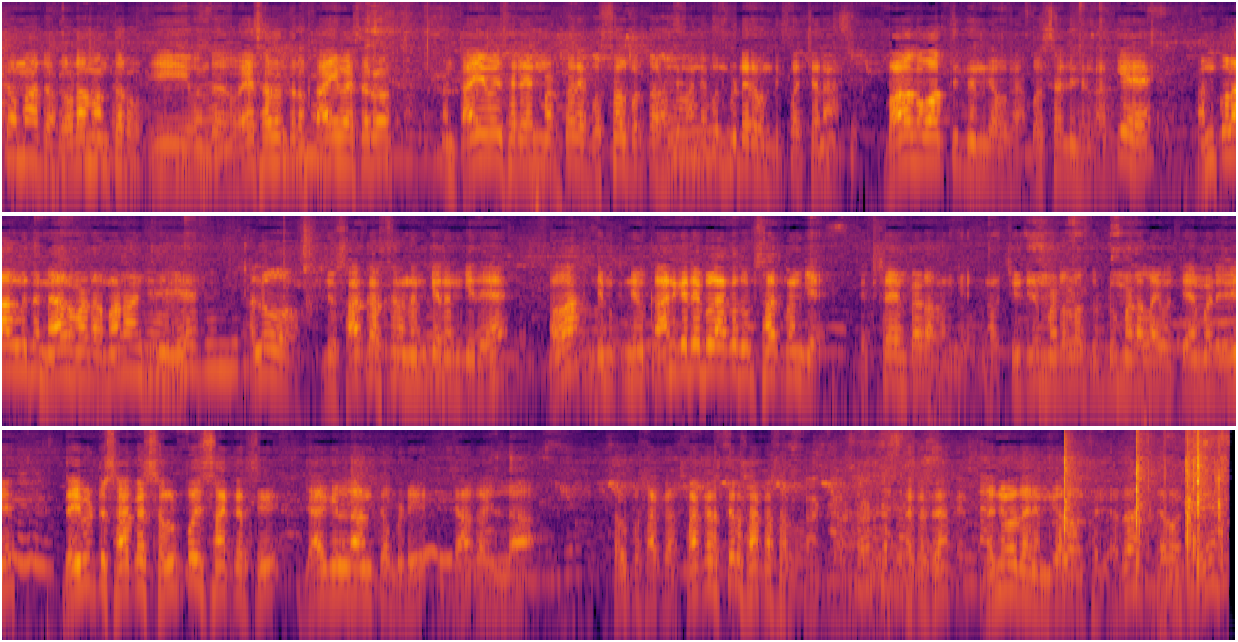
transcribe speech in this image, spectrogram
ಚಿಕ್ಕಮ್ಮ ಅಥವಾ ದೊಡ್ಡಮ್ಮ ಈ ಒಂದು ವಯಸ್ಸಾದಂತ ನಮ್ಮ ತಾಯಿ ವಯಸ್ಸರು. ನಮ್ಮ ತಾಯಿ ವಯಸ್ಸರು ಏನು ಮಾಡ್ತಾರೆ? ಬಸ್ಸಲ್ಲಿ ಬರ್ತಾರೆ ಅಲ್ಲಿ, ಮನೆ ಬಂದ್ಬಿಟ್ಟಾರೆ ಒಂದು ಇಪ್ಪತ್ತು ಜನ. ಭಾಳ ನೋವಾಗ್ತಿದ್ದು ನನಗೆ ಅವಾಗ ಬಸ್ಸಲ್ಲಿ ಅದಕ್ಕೆ ಅನುಕೂಲ ಆಗಲಿದೆ ಮೇಲೆ ಮಾಡ, ಮಾಡೋ ಅಂತಿದ್ದೀವಿ ಅಲ್ಲೂ ನೀವು ಸಾಕಷ್ಟು ನಂಬಿಕೆ ನಮಗಿದೆ. ಅವ? ನಿಮ್ಗೆ ನೀವು ಕಾಣಿಕೆ ಟೇಬಲ್ ಹಾಕೋ ದುಡ್ಡು ಸಾಕು ನಮಗೆ. ಎಕ್ಸ್ಟ್ರಾ ಏನು ಬೇಡ ನಮಗೆ. ನಾವು ಚೀಟಿ ಮಾಡಲ್ಲ, ದುಡ್ಡು ಮಾಡಲ್ಲ, ಇವತ್ತು ಏನು ಮಾಡಿದ್ವಿ? ದಯವಿಟ್ಟು ಸಾಕಷ್ಟು, ಸ್ವಲ್ಪ ಸಾಕರಿಸಿ. ಜಾಗ ಇಲ್ಲ ಬಿಡಿ ಜಾಗ ಇಲ್ಲ. ಸ್ವಲ್ಪ ಸಾಕ, ಸಾಕರಿಸ್ತೀರ ಸಾಕಸಲ್ವ? ಸಾಕ ಸರ್. ಧನ್ಯವಾದ ನಿಮಗೆಲ್ಲ ಒಂದ್ಸರಿ. ಅದ ಒಂದ್ಸರಿ.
